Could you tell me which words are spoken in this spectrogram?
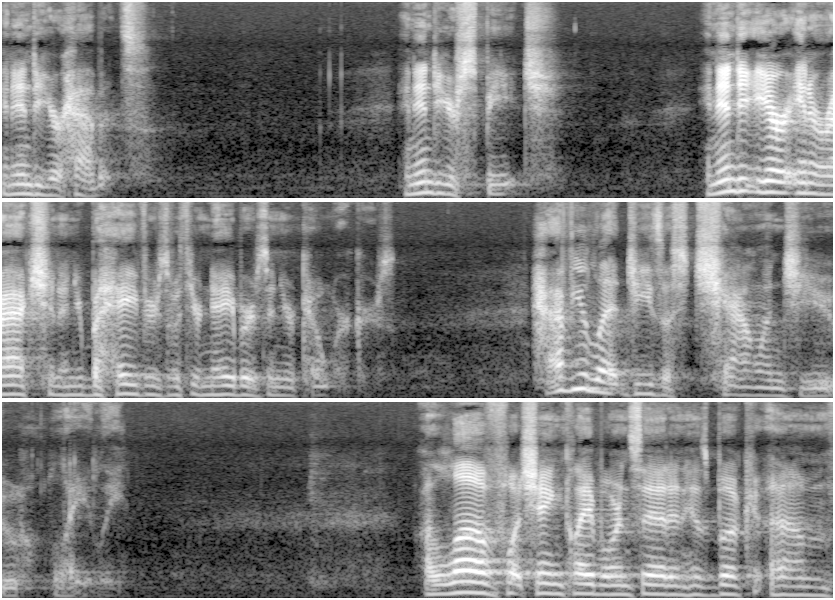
and into your habits and into your speech and into your interaction and your behaviors with your neighbors and your coworkers? Have you let Jesus challenge you lately? I love what Shane Claiborne said in his book, um,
